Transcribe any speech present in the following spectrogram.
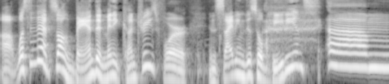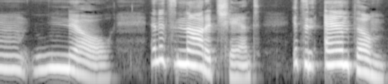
Uh, wasn't that song banned in many countries for inciting disobedience? Um, no. And it's not a chant, it's an anthem.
